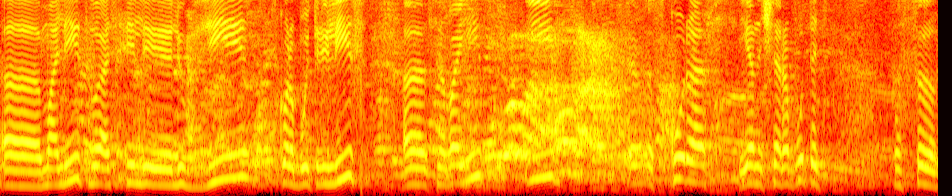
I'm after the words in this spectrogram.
э, молитвы, о силе любви. Скоро будет релиз э, с Наваи. И э, скоро я начну работать с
